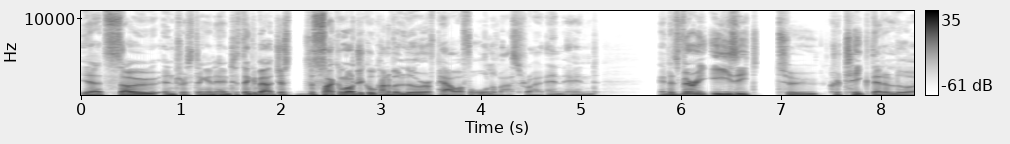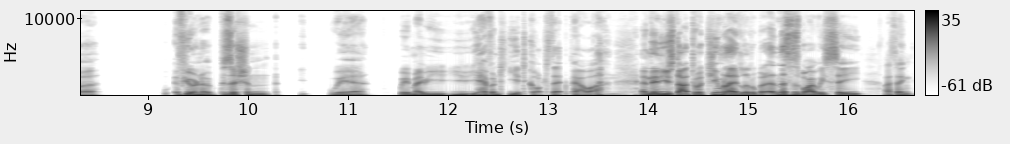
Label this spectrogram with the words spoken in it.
yeah, it's so interesting, and, and to think about just the psychological kind of allure of power for all of us, right? And and and it's very easy to critique that allure if you're in a position where where maybe you, you haven't yet got that power, and then you start to accumulate a little bit. And this is why we see, I think,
